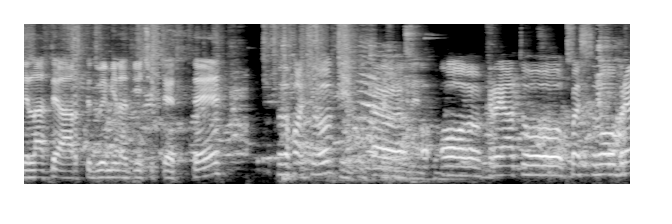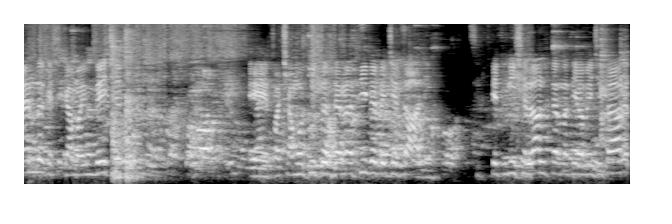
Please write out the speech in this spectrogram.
dell'Arte Art 2017. Cosa faccio? Sì, Eh, ho, ho creato questo nuovo brand che si chiama Invece e facciamo tutte alternative vegetali. Si definisce l'alternativa vegetale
